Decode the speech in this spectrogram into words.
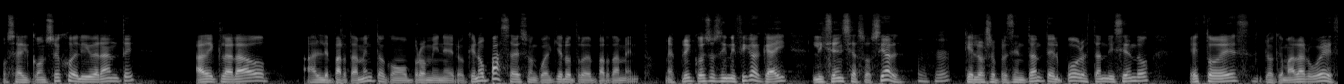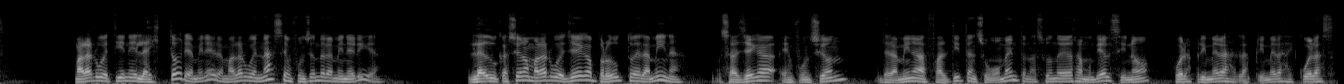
o sea, el Consejo Deliberante ha declarado al departamento como prominero, que no pasa eso en cualquier otro departamento. ¿Me explico? Eso significa que hay licencia social, que los representantes del pueblo están diciendo esto es lo que Malargüe es. Malargüe tiene la historia minera, Malargüe nace en función de la minería. La educación a Malargüe llega producto de la mina, o sea, llega en función de la mina de asfaltita en su momento, en la Segunda Guerra Mundial, sino fue las primeras, las primeras escuelas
